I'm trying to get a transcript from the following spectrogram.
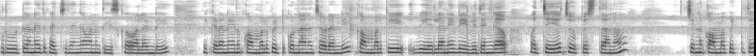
ఫ్రూట్ అనేది ఖచ్చితంగా మనం తీసుకోవాలండి. ఇక్కడ నేను కొమ్మలు పెట్టుకున్నాను చూడండి. కొమ్మలకి వేర్లు అనేవి ఏ విధంగా వచ్చాయో చూపిస్తాను. చిన్న కొమ్మ పెట్టితే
